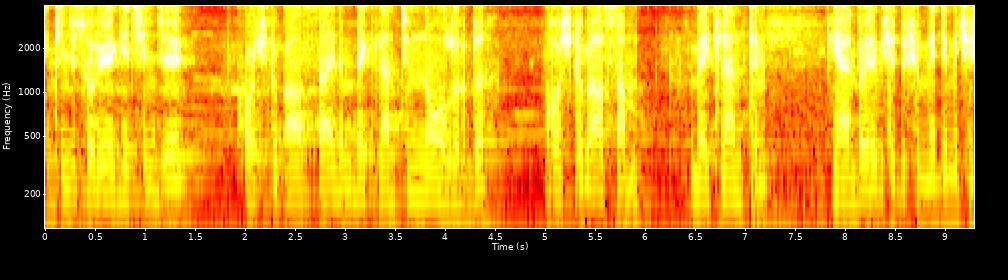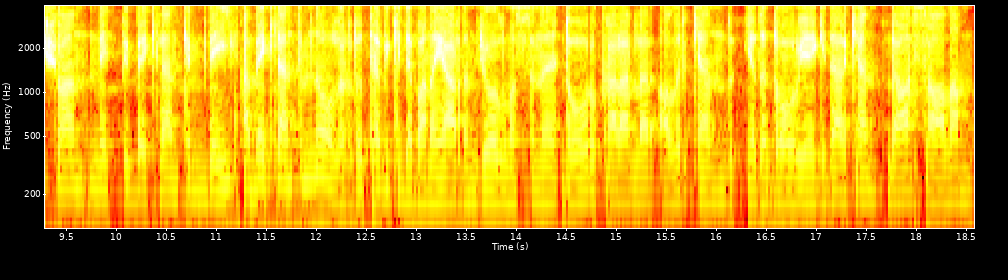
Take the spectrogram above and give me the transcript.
İkinci soruya geçince koçluk alsaydım beklentim ne olurdu? Koçluk alsam beklentim yani böyle bir şey düşünmediğim için şu an net bir beklentim değil. Ha beklentim ne olurdu? Tabii ki de bana yardımcı olmasını, doğru kararlar alırken ya da doğruya giderken daha sağlam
